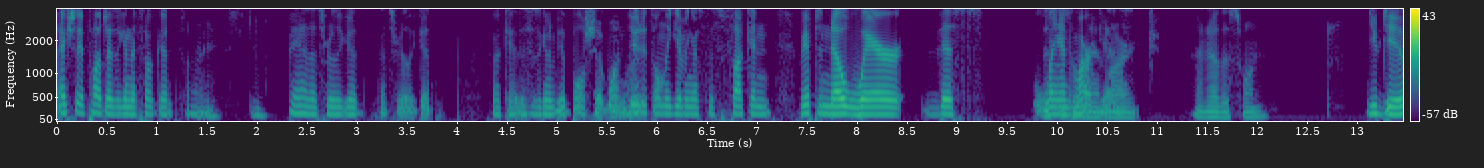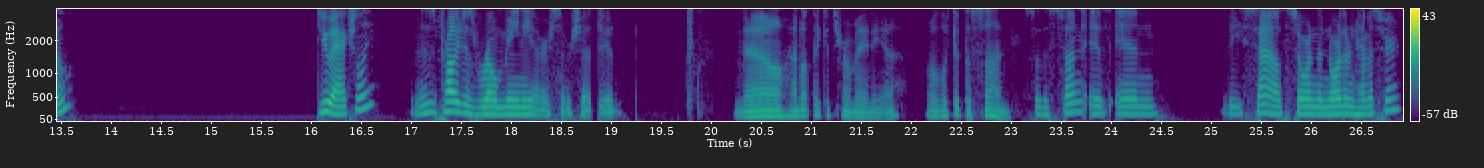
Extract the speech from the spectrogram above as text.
Actually, apologize again. That felt good. Sorry, Steve. Yeah, that's really good. That's really good. Okay, this is gonna be a bullshit one, dude. It's only giving us this fucking. We have to know where this, This is landmark is. landmark. I know this one. You do? Do you actually? This is probably just Romania or some shit, dude. No, I don't think it's Romania. Well, look at the sun. So the sun is in the south, so we're in the northern hemisphere.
